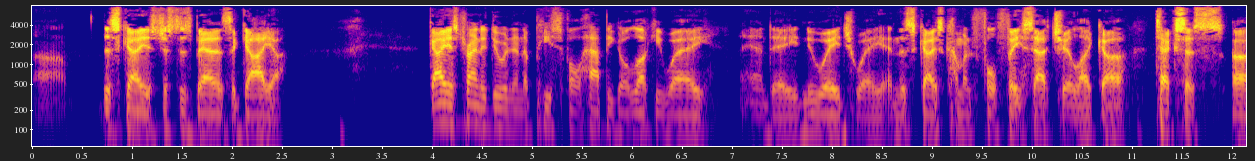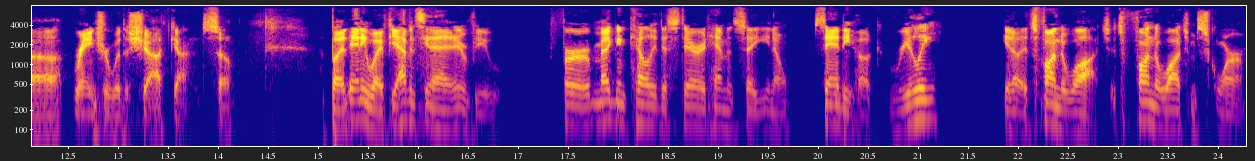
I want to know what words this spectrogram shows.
Uh, this guy is just as bad as a Gaia guy is trying to do it in a peaceful, happy-go-lucky way and a new age way, and this guy's coming full face at you like a Texas uh, Ranger with a shotgun. So, but anyway, if you haven't seen that interview, for Megyn Kelly to stare at him and say, you know, Sandy Hook, really? You know, it's fun to watch. It's fun to watch him squirm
